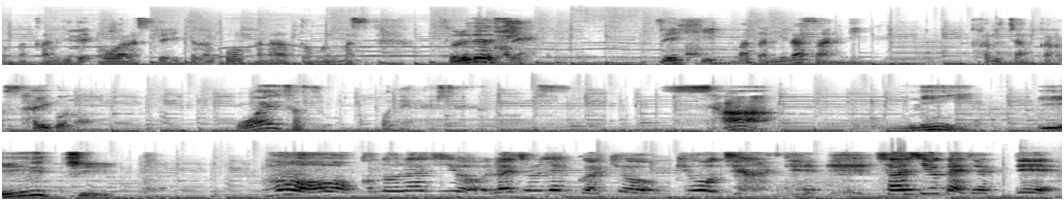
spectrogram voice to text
こんな感じで終わらせていただこうかなと思います。それではですね、ぜひ、また皆さんに、かずちゃんから最後のご挨拶をお願いしたいなと思います。さあ、2、1、もうこのラジオ、ラジオジャックは今日、今日じゃなくて、最終回じゃなくて、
